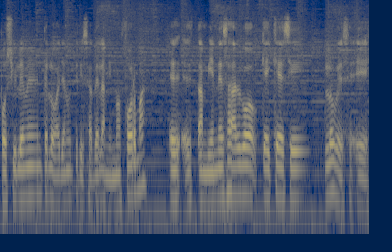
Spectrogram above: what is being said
posiblemente lo vayan a utilizar de la misma forma. Eh, también es algo que hay que decir lo eh,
